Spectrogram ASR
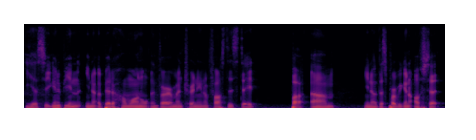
Yeah, so you're going to be in you know a better hormonal environment training in a fasted state, but um, you know that's probably going to offset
